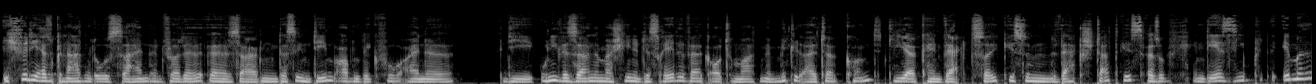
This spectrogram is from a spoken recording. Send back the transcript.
Ich würde ja so gnadenlos sein und würde äh, sagen, dass in dem Augenblick, wo eine die universale Maschine des Räderwerkautomaten im Mittelalter kommt, die ja kein Werkzeug ist, eine Werkstatt ist, also in der sie immer,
